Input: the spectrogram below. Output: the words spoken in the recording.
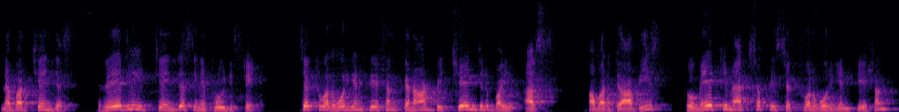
never changes. Rarely it changes in a fluid state. Sexual orientation cannot be changed by us. Our job is to make him accept his sexual orientation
